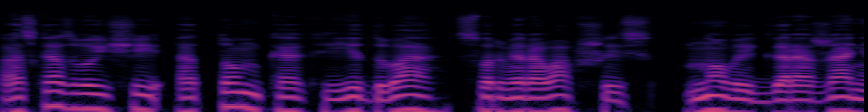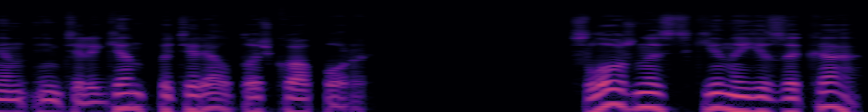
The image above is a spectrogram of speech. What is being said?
Рассказывающий о том, как едва сформировавшись новый горожанин-интеллигент потерял точку опоры. Сложность киноязыка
